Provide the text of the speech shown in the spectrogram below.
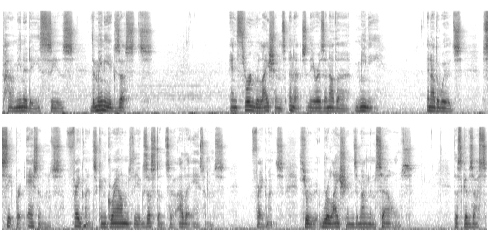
Parmenides says the many exists, and through relations in it there is another many. In other words, separate atoms fragments can ground the existence of other atoms, fragments, through relations among themselves. This gives us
